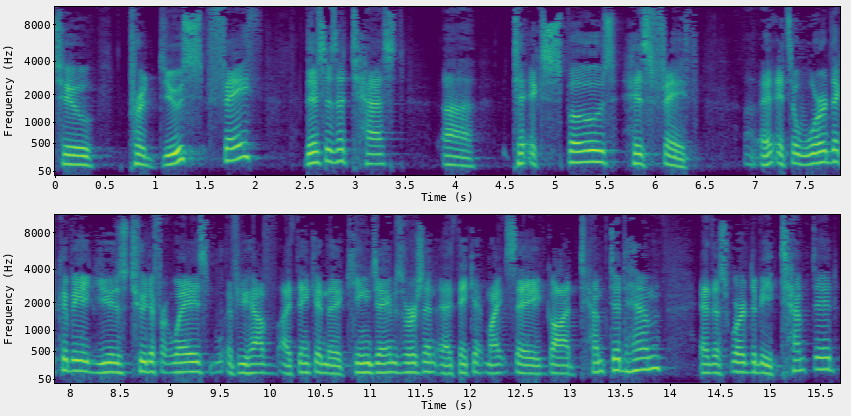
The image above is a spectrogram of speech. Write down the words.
to produce faith. This is a test uh, to expose his faith. Uh, it's a word that could be used two different ways. If you have, I think in the King James Version, I think it might say God tempted him. And this word to be tempted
